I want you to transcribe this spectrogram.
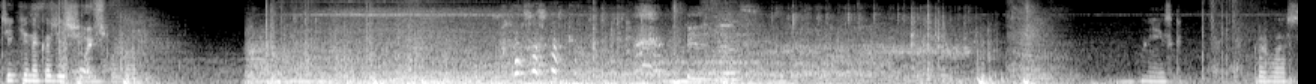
Тільки не кажіть, що він помер. Ні, скажи вас,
